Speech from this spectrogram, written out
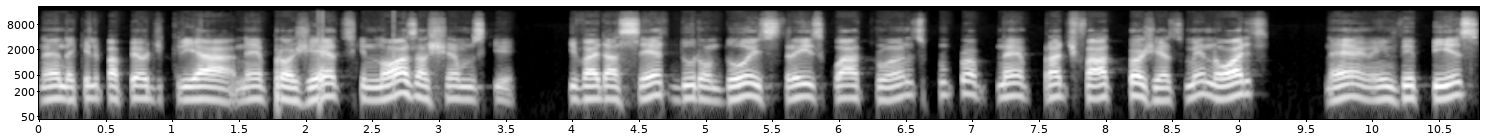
né? Daquele papel de criar né, projetos que nós achamos que, que vai dar certo, duram dois, três, quatro anos, para né, de fato projetos menores, né, MVPs,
